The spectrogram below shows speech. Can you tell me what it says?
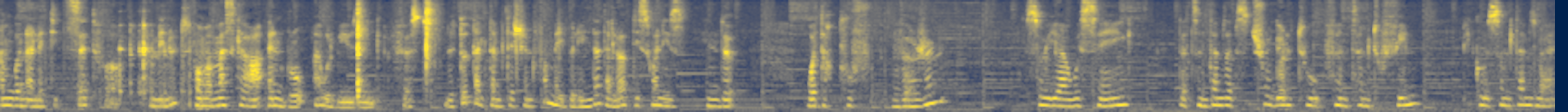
I'm gonna let it set for a minute. For my mascara and brow, I will be using first the Total Temptation from Maybelline that I love. This one is in the waterproof version. So yeah, I was saying that sometimes I've struggled to find time to film because sometimes my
